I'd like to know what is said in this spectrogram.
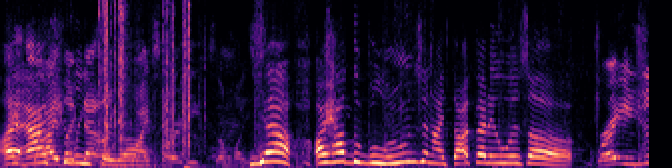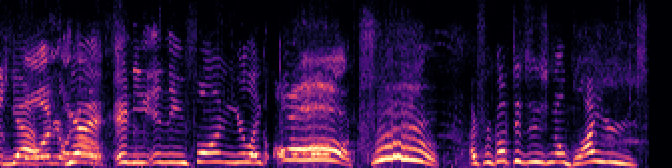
I, died actually like that like forgot. twice already. I'm like, yeah, I had the balloons and I thought that it was uh right? You just yeah fall and you're like, yeah oh. and you, and then you fall and you're like oh crap! I forgot that there's no gliders.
